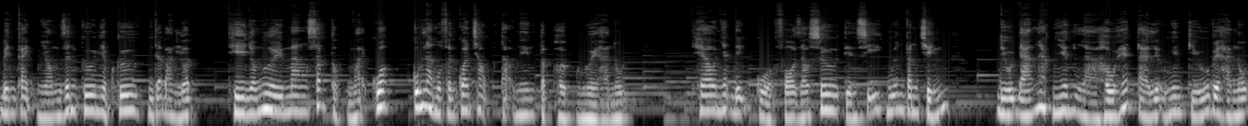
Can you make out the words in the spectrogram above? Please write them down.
Bên cạnh nhóm dân cư nhập cư như đã bàn luận, thì nhóm người mang sắc tộc ngoại quốc cũng là một phần quan trọng tạo nên tập hợp người Hà Nội. Theo nhận định của Phó Giáo sư Tiến sĩ Nguyễn Văn Chính, điều đáng ngạc nhiên là hầu hết tài liệu nghiên cứu về Hà Nội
